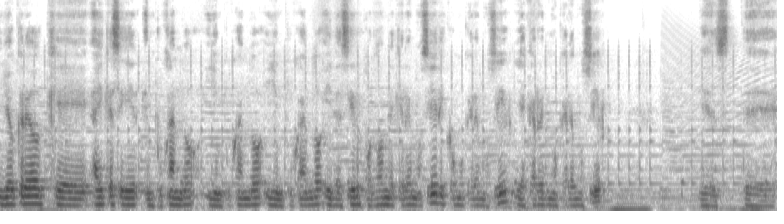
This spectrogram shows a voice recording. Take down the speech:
yo creo que hay que seguir empujando y empujando y empujando y decir por dónde queremos ir y cómo queremos ir y a qué ritmo queremos ir. Y este,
